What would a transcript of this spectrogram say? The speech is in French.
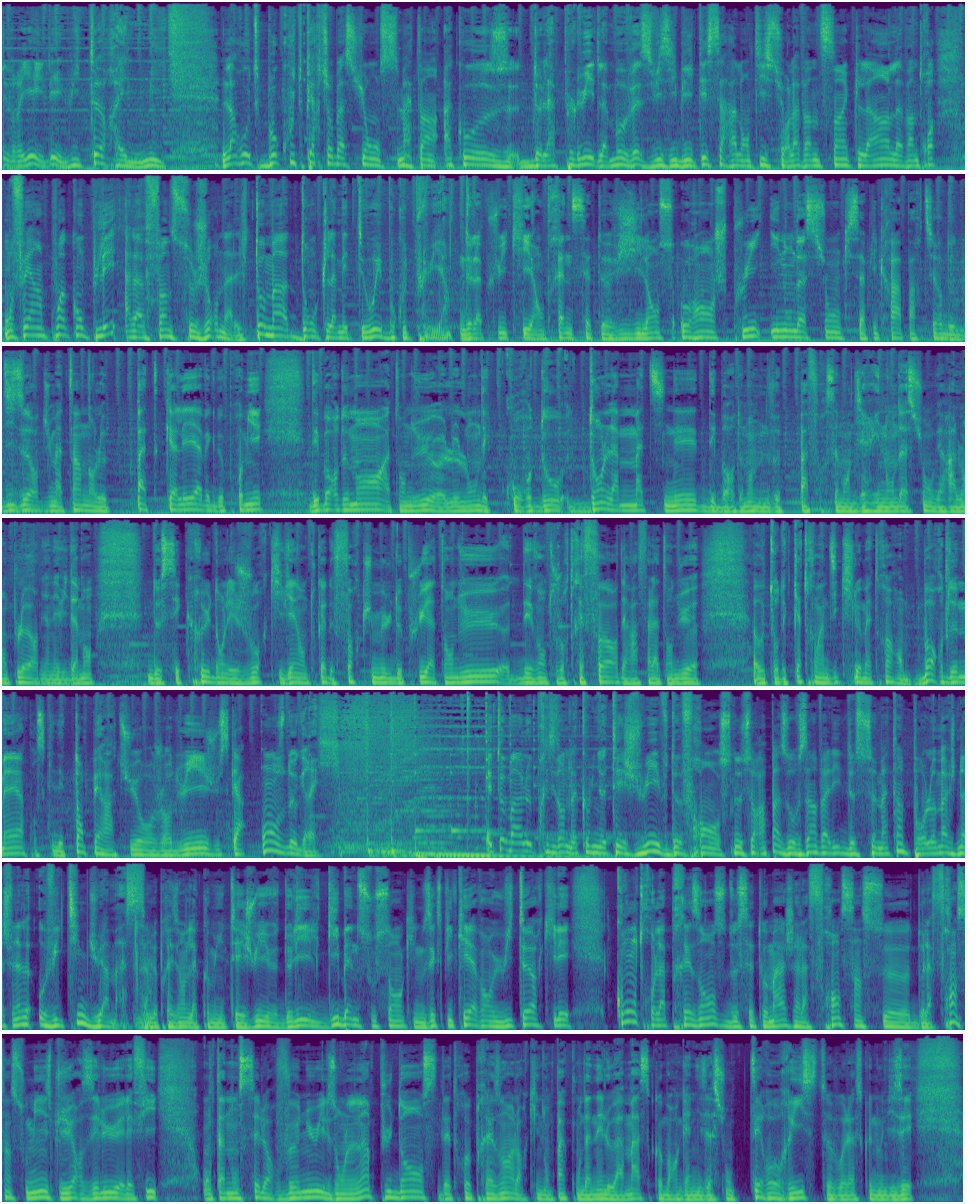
février, il est 8h30. La route, beaucoup de perturbations ce matin à cause de la pluie, de la mauvaise visibilité. Ça ralentit sur la 25, la 1, la 23. On fait un point complet à la fin de ce journal. Thomas, donc la météo et beaucoup de pluie. Hein. De la pluie qui entraîne cette vigilance orange, pluie, inondation qui s'appliquera à partir de 10h du matin dans le Pas-de-Calais avec de premiers débordements attendus euh, le long des cours d'eau dans la matinée. Débordement ne veut pas forcément dire inondation. On verra l'ampleur, bien évidemment, de ces crues dans les jours qui viennent. De forts cumuls de pluie attendus, des vents toujours très forts, des rafales attendues à autour de 90 km heure en bord de mer pour ce qui est des températures aujourd'hui jusqu'à 11 degrés. Et Thomas, le président de la communauté juive de France, ne sera pas aux Invalides de ce matin pour l'hommage national aux victimes du Hamas. Le président de la communauté juive de Lille, Guy Ben Soussan, qui nous expliquait avant 8 heures qu'il est contre la présence de cet hommage à la France, insoumise. Plusieurs élus LFI ont annoncé leur venue. Ils ont l'impudence d'être présents alors qu'ils n'ont pas condamné le Hamas comme organisation terroriste. Voilà ce que nous disait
